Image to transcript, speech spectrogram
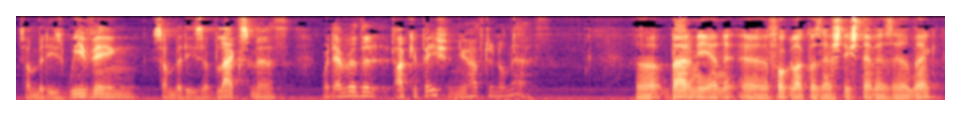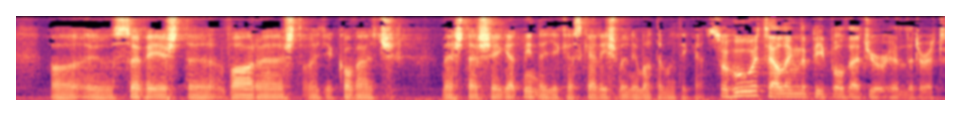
somebody's weaving, somebody's a blacksmith, whatever the occupation, you have to know math. Uh, bármilyen uh, foglalkozást is nevezel meg, a szövést, varrást vagy kovács mesterséget, mindegyikhez kell ismerni matematikát. So who were telling the people that you're illiterate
